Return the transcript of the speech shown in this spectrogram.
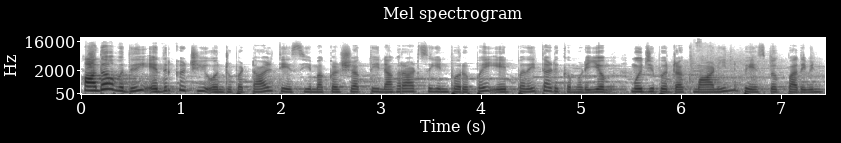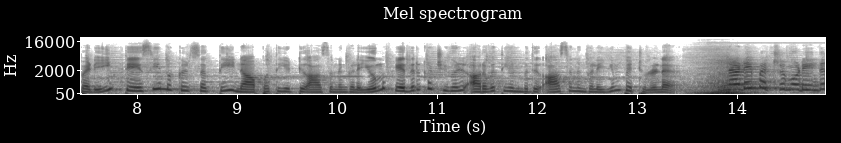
அதாவது எதிர்க்கட்சி ஒன்றுபட்டால் தேசிய மக்கள் சக்தி நகராட்சியின் பொறுப்பை ஏற்பதை தடுக்க முடியும். முஜிபுர் ரஹ்மானின் பேஸ்புக் பதிவின்படி தேசிய மக்கள் சக்தி நாற்பத்தி எட்டு ஆசனங்களையும் எதிர்க்கட்சிகள் அறுபத்தி ஒன்பது ஆசனங்களையும் பெற்றுள்ளன. நடைபெற்று முடிந்த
